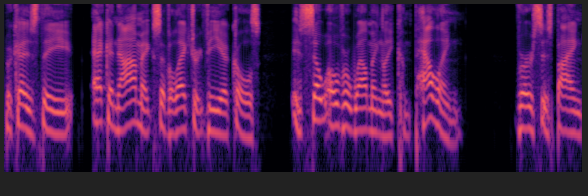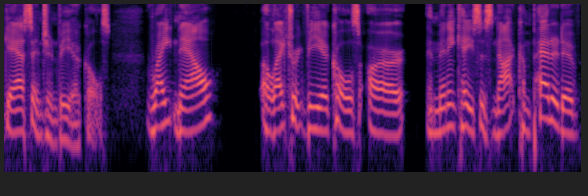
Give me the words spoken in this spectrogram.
because the economics of electric vehicles is so overwhelmingly compelling versus buying gas engine vehicles. Right now, electric vehicles are in many cases not competitive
